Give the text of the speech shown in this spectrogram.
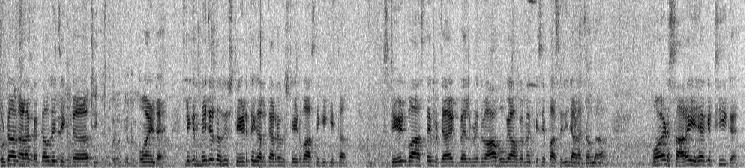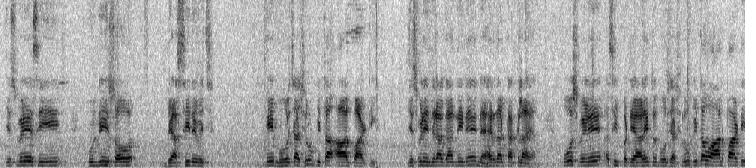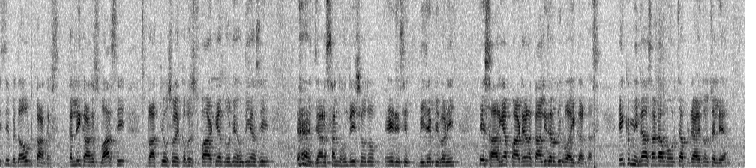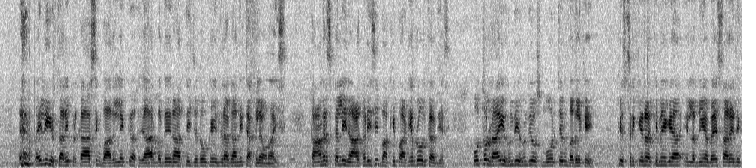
ਬੁੱਢਾ ਨਾਲਾ ਕਾਕਾ ਉਹਦੇ ਚ ਇੱਕ ਠੀਕ ਹੈ ਕੋਈ ਨਹੀਂ। ਇੱਕ ਪੁਆਇੰਟ ਹੈ। ਲੇਕਿਨ ਮੇਜਰ ਤੁਸੀਂ ਸਟੇਟ ਤੇ ਗੱਲ ਕਰ ਰਹੇ ਹੋ ਸਟੇਟ ਵਾਸਤੇ ਕੀ ਕੀਤਾ? ਸਟੇਟ ਵਾਸਤੇ ਬਜਾਏ ਡਿਵੈਲਪਮੈਂਟ ਦੇ ਆ ਹੋ ਗਿਆ ਹੋ ਗਿਆ ਮੈਂ ਕਿਸੇ ਪਾਸੇ ਨਹੀਂ ਜਾਣਾ ਚਾਹੁੰਦਾ। ਪੁਆਇੰਟ ਸਾਰਾ ਹੀ ਇਹ ਹੈ ਕਿ ਠੀਕ ਹੈ ਜਿਸ ਵੇਲੇ ਅਸੀਂ 1982 ਦੇ ਵਿੱਚ ਇਹ ਮੋਰਚਾ ਸ਼ੁਰੂ ਕੀਤਾ ਆਲ ਪਾਰਟੀ ਜਿਸ ਵੇਲੇ ਇੰਦਰਾ ਗਾਂਧੀ ਨੇ ਨਹਿਰ ਦਾ ਟੱਕ ਲਾਇਆ। ਉਸ ਵੇਲੇ ਅਸੀਂ ਪਟਿਆਲੇ ਤੋਂ ਮੋਰਚਾ ਸ਼ੁਰੂ ਕੀਤਾ, ਉਹ ਆਲ ਪਾਰਟੀ ਸੀ ਵਿਦਆਊਟ ਕਾਂਗਰਸ, ਕੱਲੀ ਕਾਂਗਰਸ ਬਾਹਰ ਸੀ, ਬਾਕੀ ਉਸ ਵੇਲੇ ਕਮਿਊਨਿਸਟ ਪਾਰਟੀਆਂ ਦੋਨੇ ਹੁੰਦੀਆਂ ਸੀ, ਜਨਸੰਘ ਹੁੰਦੀ ਸੀ ਉਦੋਂ, ਇਹ ਨਹੀਂ ਸੀ ਬੀਜੇਪੀ ਬਣੀ, ਇਹ ਸਾਰੀਆਂ ਪਾਰਟੀਆਂ ਨਾਲ ਅਕਾਲੀ ਦਲ ਉਹਦੀ ਅਗਵਾਈ ਕਰਦਾ ਸੀ। ਇੱਕ ਮਹੀਨਾ ਸਾਡਾ ਮੋਰਚਾ ਪਟਿਆਲੇ ਤੋਂ ਚੱਲਿਆ। ਪਹਿਲੀ ਗ੍ਰਿਫਤਾਰੀ ਪ੍ਰਕਾਸ਼ ਸਿੰਘ ਬਾਦਲ ਨੇ ਇੱਕ ਹਜ਼ਾਰ ਬੰਦੇ ਨਾਲ ਦਿੱਤੀ ਜਦੋਂ ਕਿ ਇੰਦਰਾ ਗਾਂਧੀ ਟੱਕ ਲਿਆਉਣ ਆਈ ਸੀ। ਕਾਂਗਰਸ ਕੱਲੀ ਨਾਲ ਖੜੀ ਸੀ, ਬਾਕੀ ਪਾਰਟੀਆਂ ਵਿਰੋਧ ਕਰਦੀਆਂ ਸੀ। ਉੱਥੋਂ ਲੜਾਈ ਹੁੰਦੀ ਹੁੰਦੀ ਉਸ ਮੋਰਚੇ ਨੂੰ ਬਦਲ ਕੇ ਕਿਸ ਤਰੀਕੇ ਨਾਲ ਕਿਵੇਂ ਗਿਆ? ਇਹ ਲੰਬੀਆਂ ਸਾਰੇ ਨੇ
